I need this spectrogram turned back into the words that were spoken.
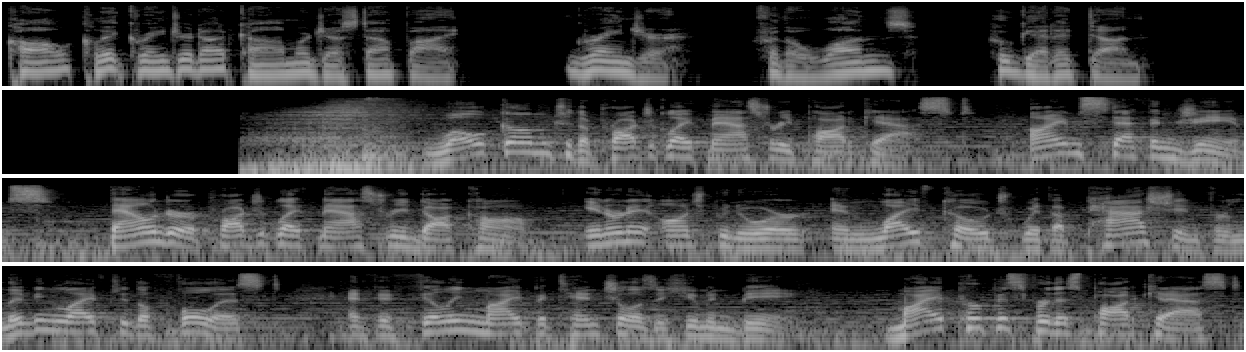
Call clickgrainger.com or just stop by. Grainger for the ones who get it done. Welcome to the Project Life Mastery Podcast. I'm Stefan James, founder of ProjectLifeMastery.com, internet entrepreneur and life coach with a passion for living life to the fullest and fulfilling my potential as a human being. My purpose for this podcast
